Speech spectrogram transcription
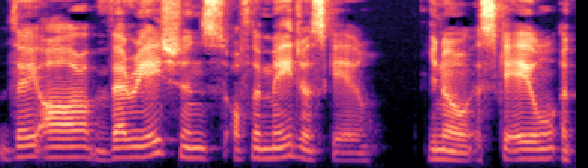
they are variations of the major scale. You know, a scale, a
